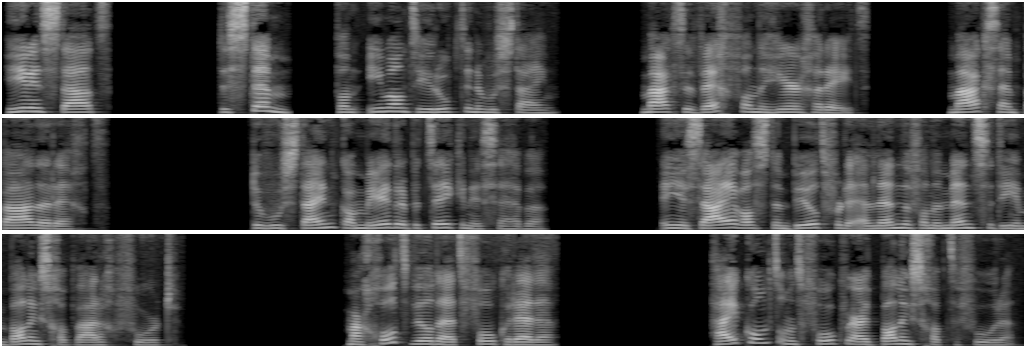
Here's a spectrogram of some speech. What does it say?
Hierin staat: De stem van iemand die roept in de woestijn. Maak de weg van de Heer gereed. Maak zijn paden recht. De woestijn kan meerdere betekenissen hebben. In Jesaja was het een beeld voor de ellende van de mensen die in ballingschap waren gevoerd. Maar God wilde het volk redden. Hij komt om het volk weer uit ballingschap te voeren.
